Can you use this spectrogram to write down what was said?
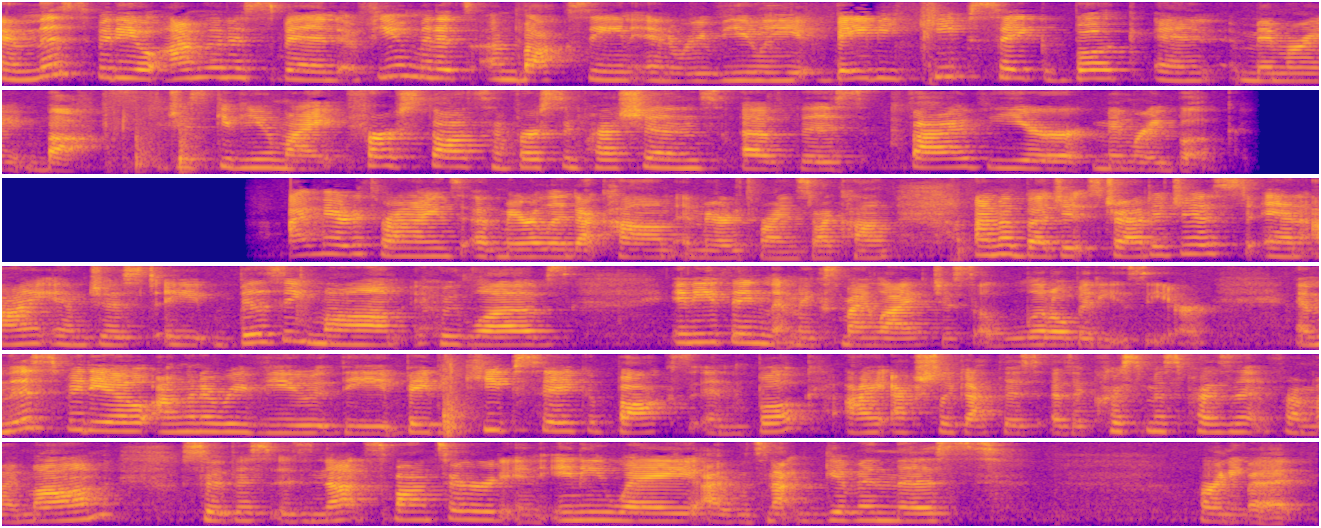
In this video, I'm going to spend a few minutes unboxing and reviewing Baby Keepsake Book and Memory Box. Just give you my first thoughts and first impressions of this five-year memory book. I'm Meredith Rhines of Maryland.com and MeredithRhines.com. I'm a budget strategist and I am just a busy mom who loves anything that makes my life just a little bit easier. In this video, I'm going to review the Baby Keepsake box and book. I actually got this as a Christmas present from my mom, so this is not sponsored in any way. I was not given this or any, but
